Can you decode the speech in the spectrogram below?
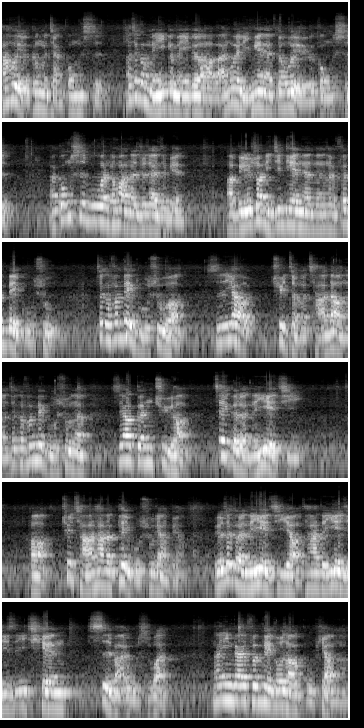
他会有跟我们讲公式。那这个每一个每一个啊栏位里面呢，都会有一个公式。那公式部分的话呢，就在这边啊，比如说你今天呢那个分配股数。这个分配股数哈是要去怎么查到呢？这个分配股数呢是要根据哈这个人的业绩，啊去查他的配股数量表。比如这个人的业绩哈，他的业绩是一千四百五十万，那应该分配多少股票呢？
